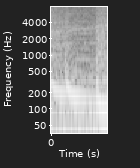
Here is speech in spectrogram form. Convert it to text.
Mm-hmm.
